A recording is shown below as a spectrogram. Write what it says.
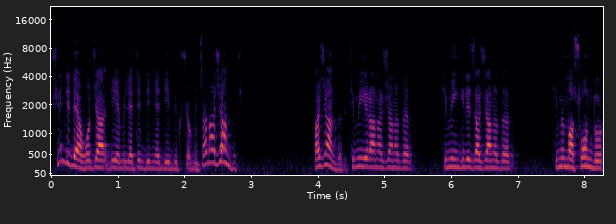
şimdi de hoca diye milletin dinlediği birçok insan ajandır. Ajandır. Kimi İran ajanıdır, kimi İngiliz ajanıdır, kimi masondur.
